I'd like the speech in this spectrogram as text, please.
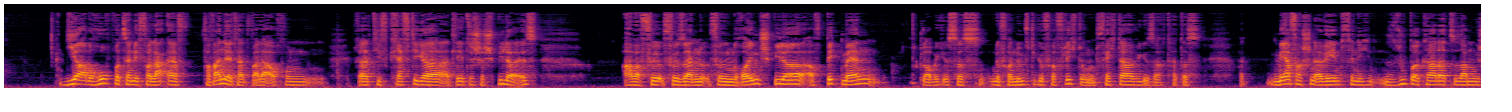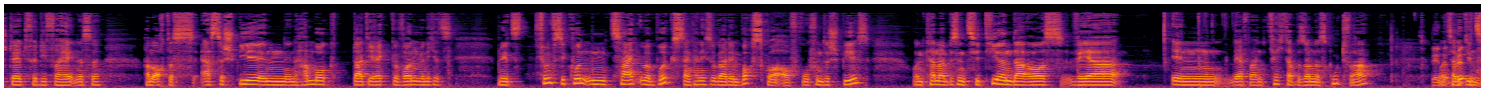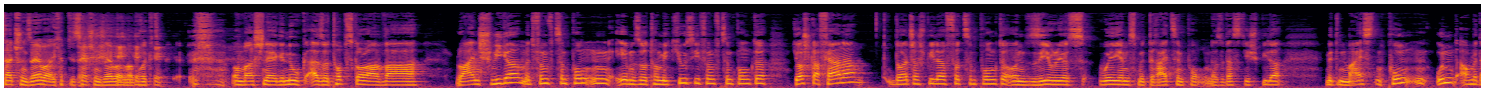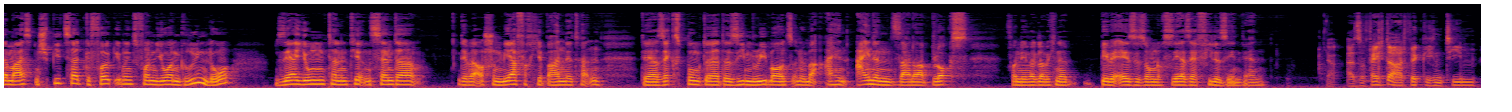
die er aber hochprozentig äh, verwandelt hat, weil er auch ein relativ kräftiger athletischer Spieler ist. Aber für, für, seinen, für einen Rollenspieler auf Big Man glaube ich, ist das eine vernünftige Verpflichtung. Und Fechter, wie gesagt, hat das hat mehrfach schon erwähnt, finde ich, einen super Kader zusammengestellt für die Verhältnisse. Haben auch das erste Spiel in, in Hamburg da direkt gewonnen. Wenn ich jetzt, wenn du jetzt fünf Sekunden Zeit überbrückst, dann kann ich sogar den Boxscore aufrufen des Spiels und kann mal ein bisschen zitieren daraus, wer in, wer beim Fechter besonders gut war. Jetzt habe ich die Zeit schon selber, ich habe die Zeit schon selber überbrückt und war schnell genug. Also Topscorer war Ryan Schwieger mit 15 Punkten, ebenso Tommy Cusey 15 Punkte, Joschka Ferner, deutscher Spieler 14 Punkte und Sirius Williams mit 13 Punkten. Also das sind die Spieler mit den meisten Punkten und auch mit der meisten Spielzeit, gefolgt übrigens von Johann Grünloh, sehr jungen, talentierten Center, den wir auch schon mehrfach hier behandelt hatten der sechs Punkte hatte, sieben Rebounds und immer einen, einen seiner Blocks, von denen wir, glaube ich, in der BBL-Saison noch sehr, sehr viele sehen werden. Ja, also Fechter hat wirklich ein Team,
